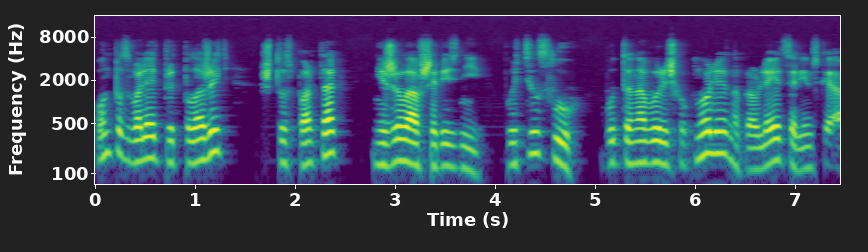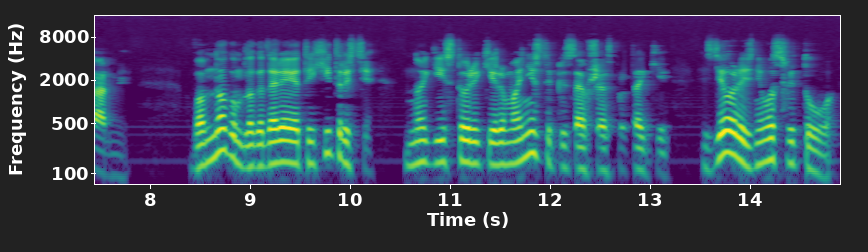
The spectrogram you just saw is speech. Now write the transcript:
Он позволяет предположить, что Спартак не желавший резни, пустил слух, будто на выручку к Ноле направляется римская армия. Во многом благодаря этой хитрости многие историки и романисты, писавшие о Спартаке, сделали из него святого,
